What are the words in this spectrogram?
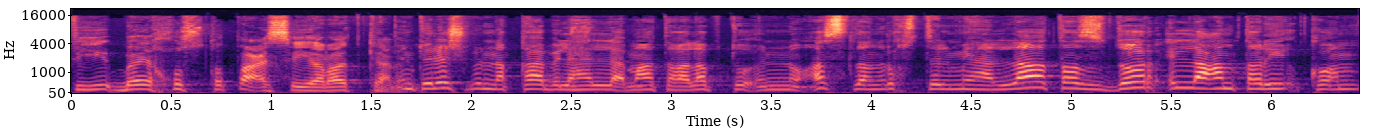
في ما يخص قطاع السيارات كامل أنتوا ليش بالنقابة لهلأ ما طالبتوا إنه أصلا رخصة المهن لا تصدر إلا عن طريقكم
